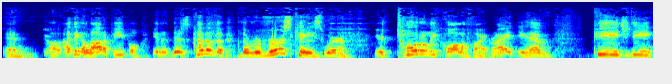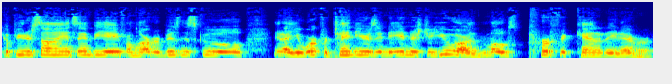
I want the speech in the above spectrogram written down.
And Yep. I I think a lot of people, you know, there's kind of the, the reverse case where you're totally qualified, right? You have PhD in computer science, MBA from Harvard Business School. You know, you work for 10 years in the industry. You are the most perfect candidate ever.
